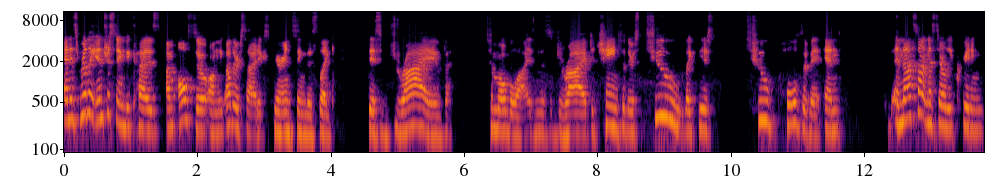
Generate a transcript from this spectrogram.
And it's really interesting because I'm also on the other side experiencing this like this drive to mobilize and this drive to change. So there's two like there's two poles of it, and and that's not necessarily creating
